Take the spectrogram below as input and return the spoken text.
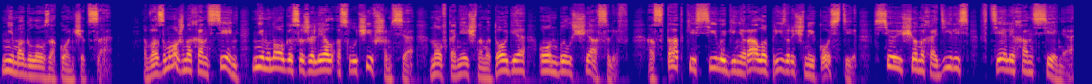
не могло закончиться. Возможно, Хан Сень немного сожалел о случившемся, но в конечном итоге он был счастлив. Остатки силы генерала призрачной кости все еще находились в теле Хан Сеня,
